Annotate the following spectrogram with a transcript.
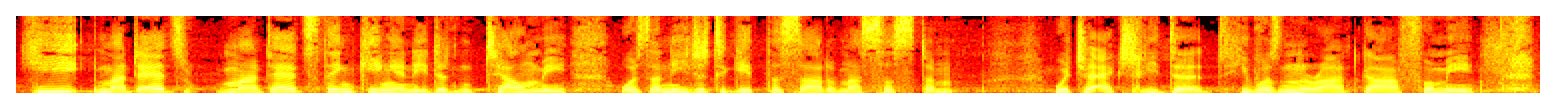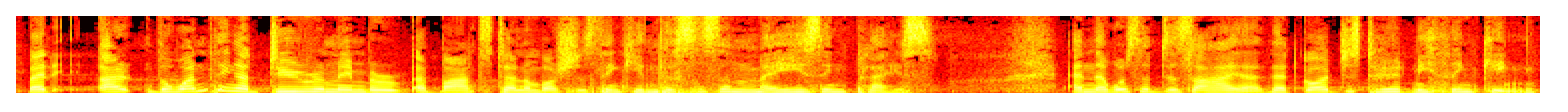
He, my dad's, my dad's thinking, and he didn't tell me, was I needed to get this out of my system, which I actually did. He wasn't the right guy for me. But I, the one thing I do remember about Stellenbosch is thinking, this is an amazing place. And there was a desire that God just heard me thinking.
